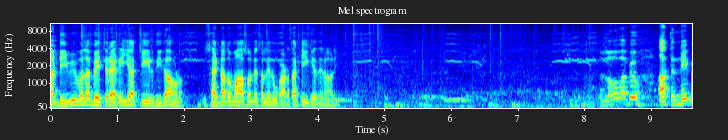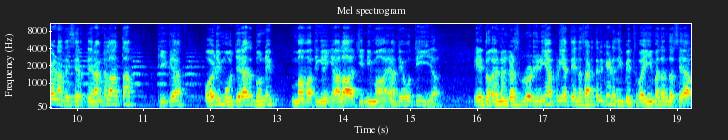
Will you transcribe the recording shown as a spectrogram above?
ਹੱਡੀ ਵੀ ਮਤਲਬ ਵਿੱਚ ਰਹਿ ਗਈ ਆ ਚੀਰ ਦੀ ਦਾ ਹੁਣ। ਸਾਈਡਾਂ ਤੋਂ ਮਾਸ ਉਹਨੇ ਥੱਲੇ ਨੂੰ ਕੱਢਤਾ ਟੀਕੇ ਦੇ ਨਾਲ ਹੀ। ਲੋ ਬਾਬਿਓ ਆ ਤਿੰਨੇ ਭੈਣਾਂ ਦੇ ਸਿਰ ਤੇ ਰੰਗ ਲਾਤਾ, ਠੀਕ ਆ? ਉਹ ਜਿਹੜੀ ਮੋਜਰ ਆ ਤੇ ਦੋਨੇ ਮਾਵਾਂ ਧੀਆਂ ਹੀ ਆ, ਲਾਲ ਮਾਂ ਆ ਤੇ ਉਹ ਧੀ ਆ। ਇਹ ਦੋ- ਨੰਗਲਸ ਬਰੋਡ ਜਿਹੜੀਆਂ ਆਪਣੀਆਂ 3 3.5 ਘੰਟੇ ਦੀ ਬਿਥਵਾਈ ਸੀ, ਮੈਂ ਤੁਹਾਨੂੰ ਦੱਸਿਆ।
